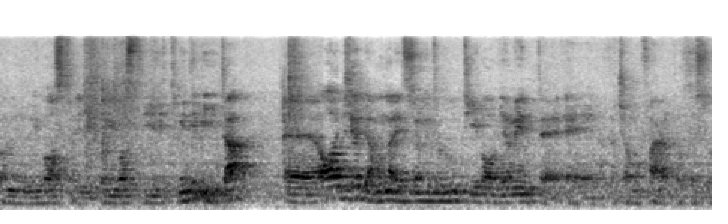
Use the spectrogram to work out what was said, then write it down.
con i vostri, con i vostri ritmi di vita. Eh, oggi abbiamo una lezione introduttiva, ovviamente eh, la facciamo fare al professor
